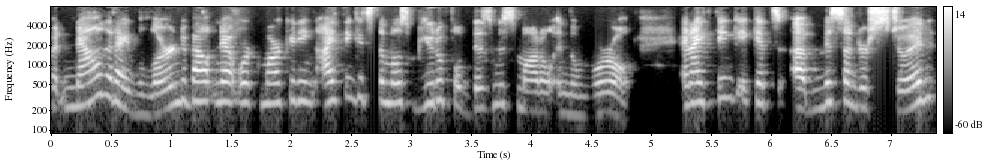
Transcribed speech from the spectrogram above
But now that I've learned about network marketing, I think it's the most beautiful business model in the world. And I think it gets uh, misunderstood.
